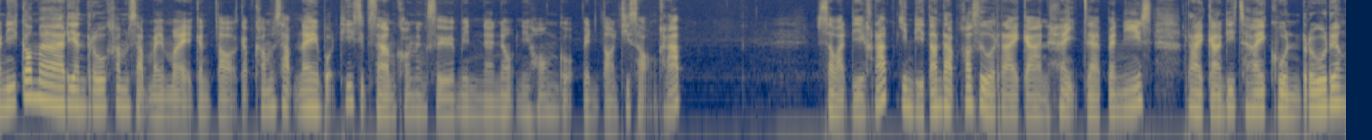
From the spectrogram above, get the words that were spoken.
ันนี้ก็มาเรียนรู้คำศัพท์ใหม่ๆ กันต่อกับคำศัพท์ในบทที่ 13 ของหนังสือมินนาโนนิฮงโกเป็นตอนที่ 2 ครับ สวัสดีครับ ยินดีต้อนรับเข้าสู่รายการให้ Japanese รายการที่จะให้คุณรู้เรื่อง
